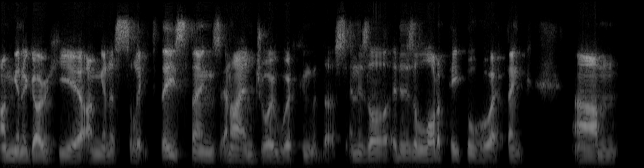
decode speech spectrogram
I'm going to go here, I'm going to select these things, and I enjoy working with this. And there's a there's a lot of people who I think um,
